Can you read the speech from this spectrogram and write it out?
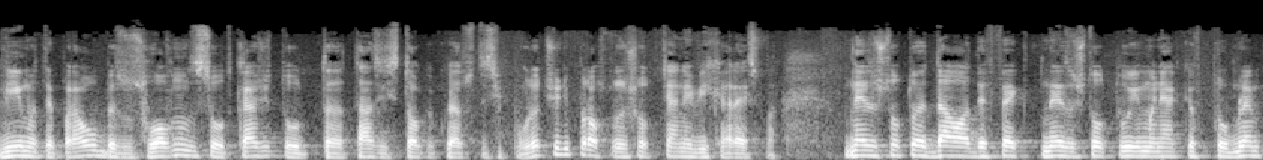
Вие имате право безусловно да се откажете от тази стока, която сте си поръчали, просто защото тя не ви харесва. Не защото е дала дефект, не защото има някакъв проблем.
